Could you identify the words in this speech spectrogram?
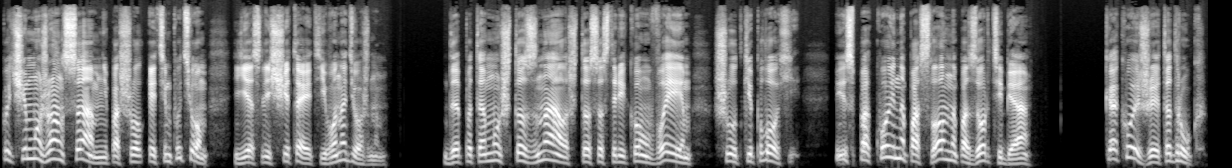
Почему же он сам не пошел этим путем, если считает его надежным? Да потому что знал, что со стариком Вэем шутки плохи, и спокойно послал на позор тебя. Какой же это друг?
